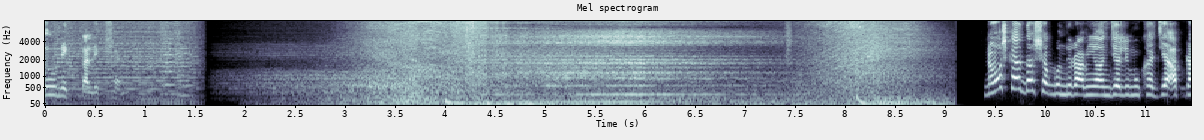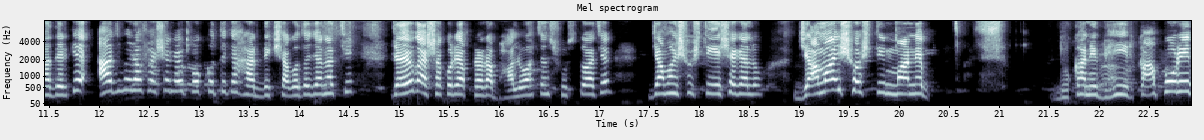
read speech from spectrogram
ইউনিক কালেকশন। নমস্কার দর্শক বন্ধুরা, আমি অঞ্জলি মুখার্জি আপনাদেরকে আজমেরা ফ্যাশনের পক্ষ থেকে হার্দিক স্বাগত জানাচ্ছি। যাই হোক, আশা করি আপনারা ভালো আছেন, সুস্থ আছেন। জামাই ষষ্ঠী এসে গেল। জামাই ষষ্ঠী মানে দোকানে ভিড়, কাপড়ের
